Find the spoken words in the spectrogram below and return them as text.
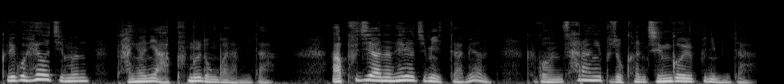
그리고 헤어짐은 당연히 아픔을 동반합니다. 아프지 않은 헤어짐이 있다면 그건 사랑이 부족한 증거일 뿐입니다.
